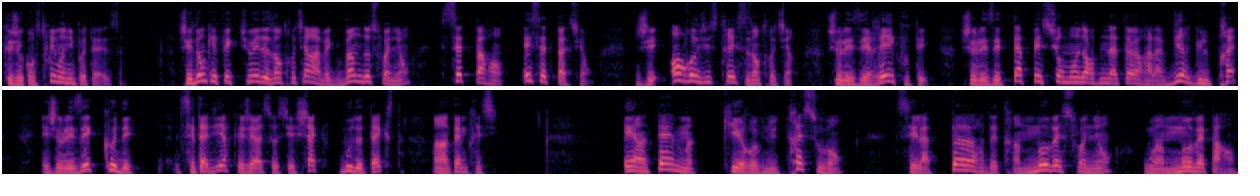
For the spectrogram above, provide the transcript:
que je construis mon hypothèse. J'ai donc effectué des entretiens avec 22 soignants, 7 parents et 7 patients. J'ai enregistré ces entretiens, je les ai réécoutés, je les ai tapés sur mon ordinateur à la virgule près et je les ai codés c'est-à-dire que j'ai associé chaque bout de texte à un thème précis. Et un thème qui est revenu très souvent, c'est la peur d'être un mauvais soignant ou un mauvais parent.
